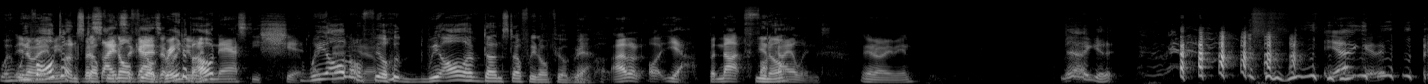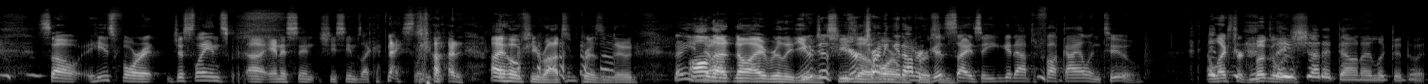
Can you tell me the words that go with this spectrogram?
We- You We've know what I all mean? done stuff we don't the guys feel great about. Nasty shit. We like all that, don't know? feel. We all have done stuff we don't feel great Yeah. about. I don't. oh, Yeah, but not fuck You know? Island. You know what I mean? Yeah, I get it. Yeah, I get it. So he's for it. Ghislaine's uh, innocent. She seems like a nice lady. God, I hope she rots in prison, dude. No, you all don't. that. No, I really do. You just She's you're trying to get on her person. good side so you can get out to fuck Island too. Electric Boogaloo. They shut it down. I looked into it.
